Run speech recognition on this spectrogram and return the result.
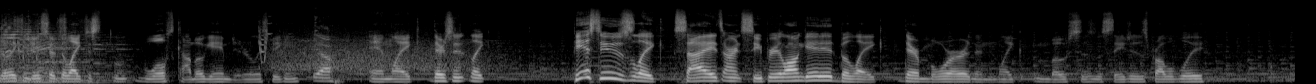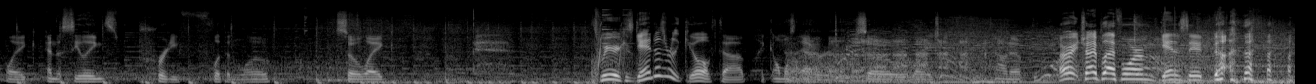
Really conducive to, like, just Wolf's combo game, generally speaking. Yeah. And, like, there's, a, like, PS2's, like, sides aren't super elongated, but, like, they're more than, like, most of the stages, probably. Like, and the ceiling's pretty flippin' low. So, like, it's weird because Gan doesn't really kill off top, like almost ever. So like, I don't know. All right, try platform. Ganon stayed.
